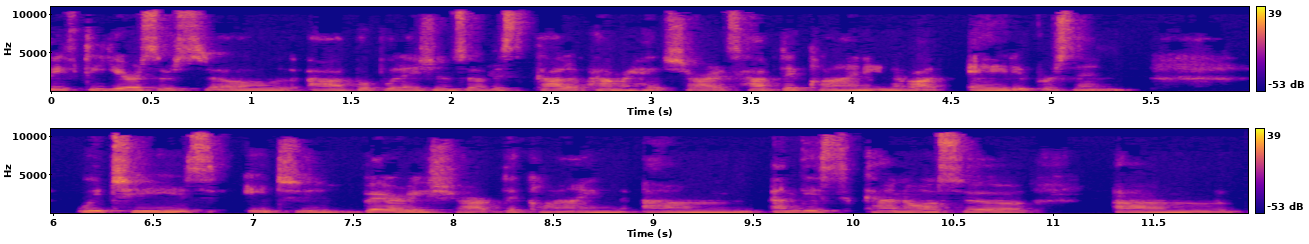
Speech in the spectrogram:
50 years or so, uh, populations of scallop hammerhead sharks have declined in about 80%, which is it's a very sharp decline. Um, and this can also um,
